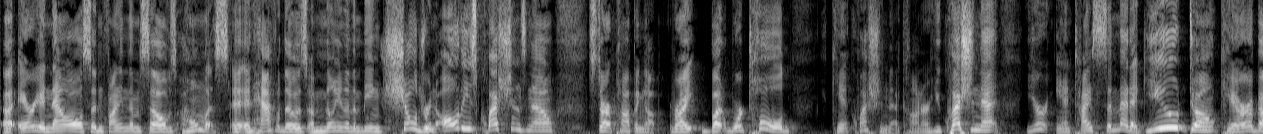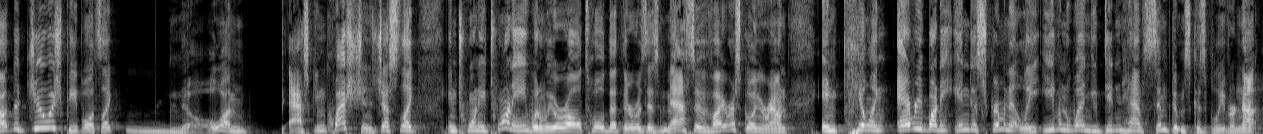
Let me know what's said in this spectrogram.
uh, area now all of a sudden finding themselves homeless? And half of those, a million of them being children. All these questions now start popping up, right? But we're told can't question that, Connor. You question that, you're anti Semitic. You don't care about the Jewish people. It's like, no, I'm asking questions. Just like in 2020, when we were all told that there was this massive virus going around and killing everybody indiscriminately, even when you didn't have symptoms, because believe it or not,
